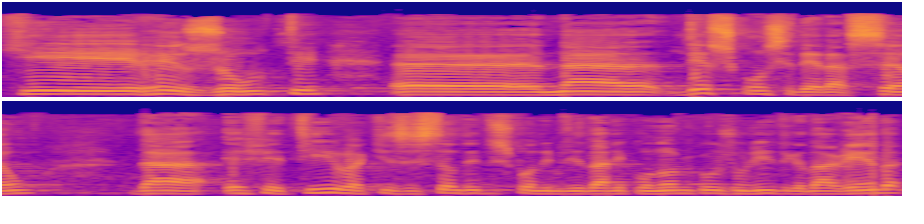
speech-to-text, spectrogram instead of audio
que resulte eh, na desconsideração da efetiva aquisição de disponibilidade econômica ou jurídica da renda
